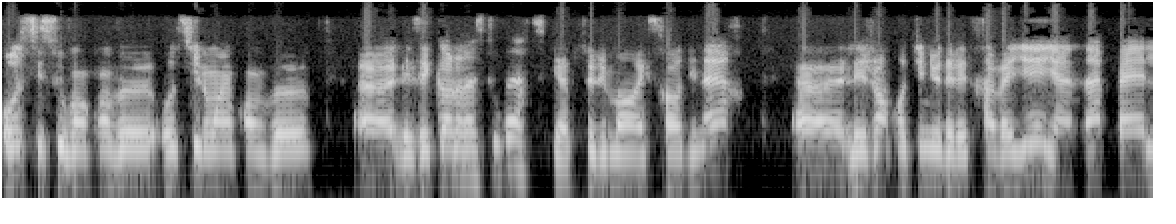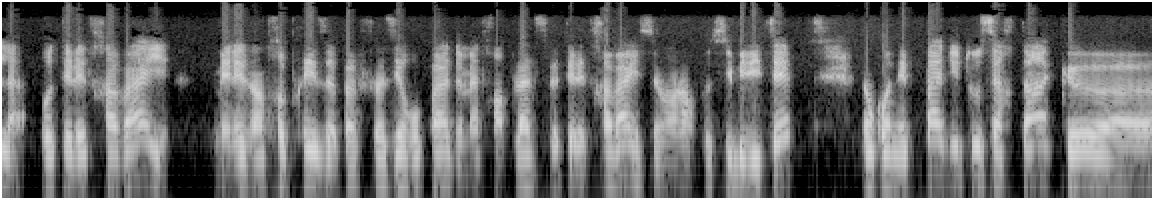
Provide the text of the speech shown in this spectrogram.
aussi souvent qu'on veut, aussi loin qu'on veut. Euh, les écoles restent ouvertes, ce qui est absolument extraordinaire. Euh, les gens continuent d'aller travailler. Il y a un appel au télétravail, mais les entreprises peuvent choisir ou pas de mettre en place le télétravail selon leurs possibilités. Donc, on n'est pas du tout certain que euh,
